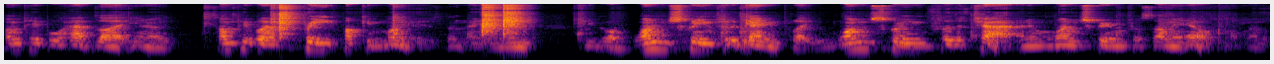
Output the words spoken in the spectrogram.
some people have like, you know, some people have three fucking monitors, don't they? I mean, you've got one screen for the gameplay, one screen for the chat, and then one screen for something else. I don't know.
